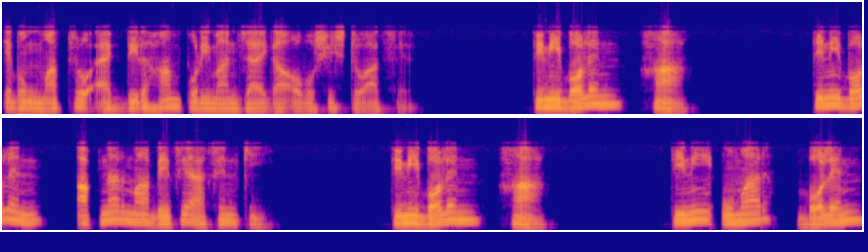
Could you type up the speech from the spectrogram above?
এবং মাত্র এক দিরহাম পরিমাণ জায়গা অবশিষ্ট আছে। তিনি বলেন, হাঁ। তিনি বলেন, আপনার মা বেঁচে আছেন কি? তিনি বলেন, হাঁ। তিনি উমার বলেন,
